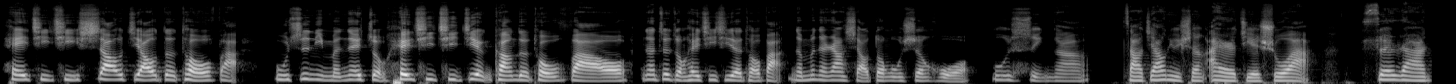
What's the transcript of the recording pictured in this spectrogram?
黑漆漆烧焦的头发，不是你们那种黑漆漆健康的头发哦。那这种黑漆漆的头发能不能让小动物生活？不行啊。早教女神艾尔杰说啊。虽然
